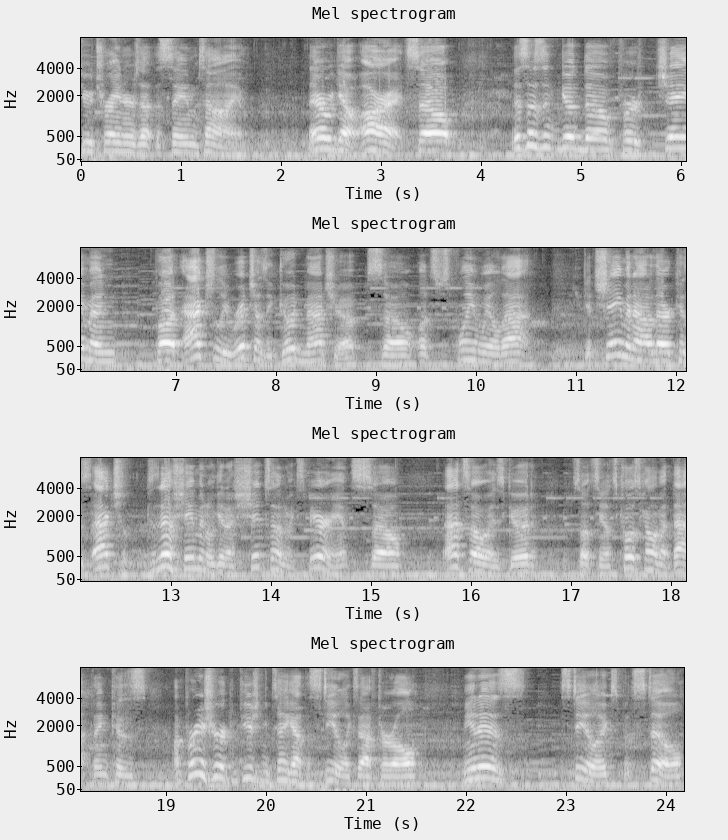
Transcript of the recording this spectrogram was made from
two trainers at the same time. There we go. Alright, so this isn't good though for Shaymin, but actually Rich has a good matchup, so let's just flame wheel that. Get Shaymin out of there, because actually, because now Shaymin will get a shit ton of experience, so that's always good. So let's see, let's close combat that thing, because I'm pretty sure Confusion can take out the Steelix after all. I mean, it is Steelix, but still.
